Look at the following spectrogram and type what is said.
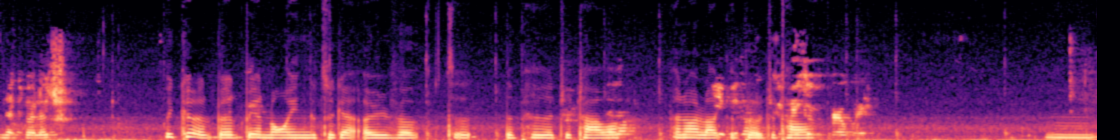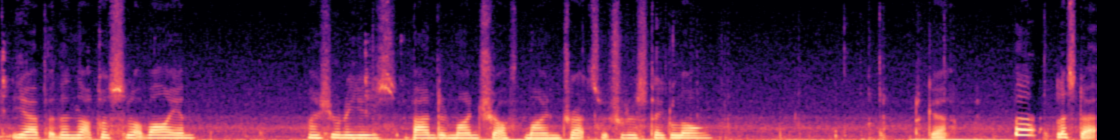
next village. We could, but it'd be annoying to get over to the pillager tower. And I like Yeah, the pillager tower. Mm, yeah, but then that costs a lot of iron. Unless you want to use abandoned mine shaft mine tracks, which will just take long to get. But let's do it.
